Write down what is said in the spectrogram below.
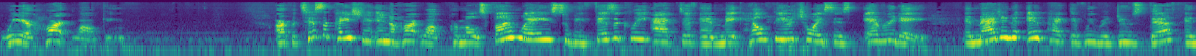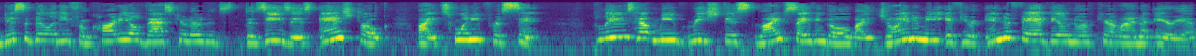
we are heart walking. Our participation in the Heart Walk promotes fun ways to be physically active and make healthier choices every day. Imagine the impact if we reduce death and disability from cardiovascular diseases and stroke by 20%. Please help me reach this life-saving goal by joining me if you're in the Fayetteville, North Carolina area,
